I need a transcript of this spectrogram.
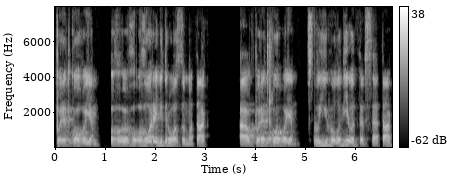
Впорядковуємо го- го- горе від розуму, так? Впорядковуємо в своїй голові оце все, так?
